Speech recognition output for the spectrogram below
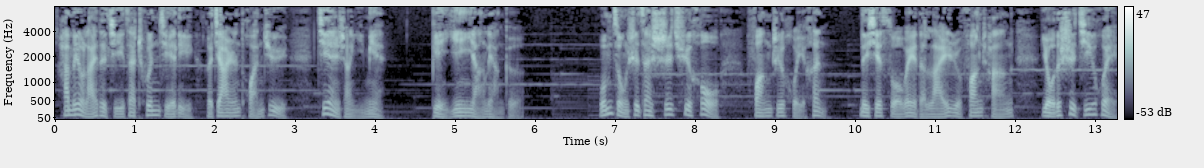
还没有来得及在春节里和家人团聚、见上一面，便阴阳两隔。我们总是在失去后方知悔恨，那些所谓的来日方长，有的是机会，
